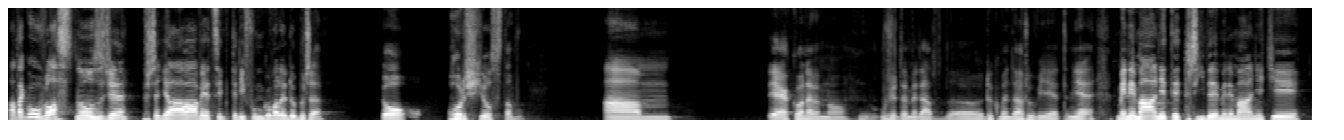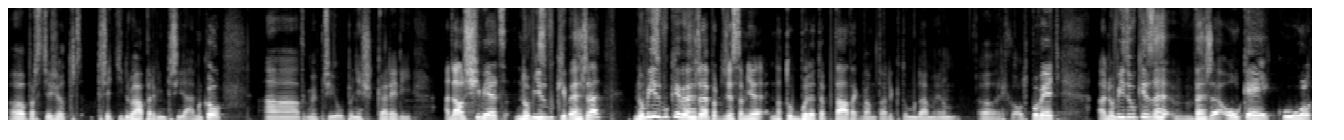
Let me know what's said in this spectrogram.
má takovou vlastnost, že předělává věci, které fungovaly dobře do horšího stavu. Um, jako nevím, no, můžete mi dát uh, do komentářů vidět. Mě minimálně ty třídy, minimálně ti, uh, prostě, že třetí, druhá, první třída MK, a tak mi přijde úplně škaredý. A další věc, nový zvuky ve hře. Nový zvuky ve hře, protože se mě na to budete ptát, tak vám tady k tomu dám jenom uh, rychle odpověď. A nový zvuky ve hře, OK, cool,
